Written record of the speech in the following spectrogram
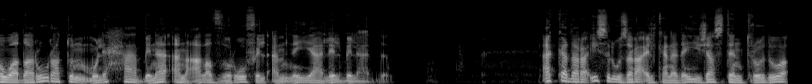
هو ضرورة ملحة بناء على الظروف الأمنية للبلاد. أكد رئيس الوزراء الكندي جاستن ترودو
